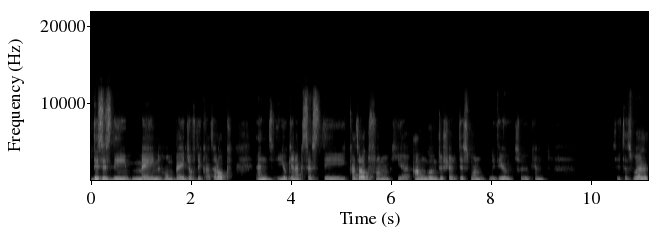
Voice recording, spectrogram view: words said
this is the main homepage of the catalog and you can access the catalog from here. I'm going to share this one with you so you can see it as well.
